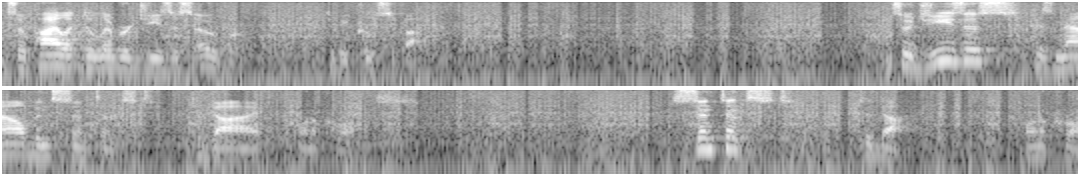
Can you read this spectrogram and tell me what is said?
And so Pilate delivered Jesus over to be crucified. And so Jesus has now been sentenced to die on a cross. Sentenced to die on a cross.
